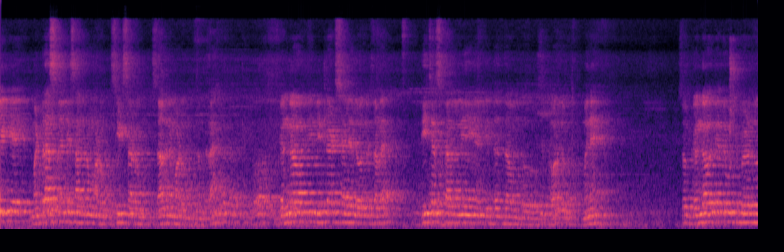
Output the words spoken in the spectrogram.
ಐ ಟಿ ಮಡ್ರಾಸ್ನಲ್ಲಿ ಸಾಧನೆ ಮಾಡುವ ಸೀಟ್ ಆಡೋ ಸಾಧನೆ ಮಾಡುವ ಮುಖಾಂತರ ಗಂಗಾವತಿ ನಿಟ್ಲಾಡ್ ಶಾಲೆಯಲ್ಲಿ ಓದಿರ್ತಾಳೆ ಟೀಚರ್ಸ್ ಕಾಲೋನಿಯಲ್ಲಿದ್ದಂಥ ಒಂದು ಅವರದು ಮನೆ. ಸೊ ಗಂಗಾವತಿಯಲ್ಲಿ ಹುಟ್ಟು ಬೆಳೆದು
